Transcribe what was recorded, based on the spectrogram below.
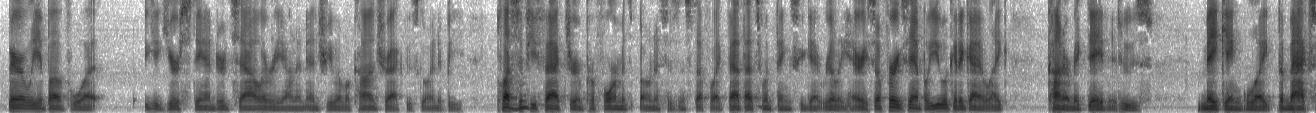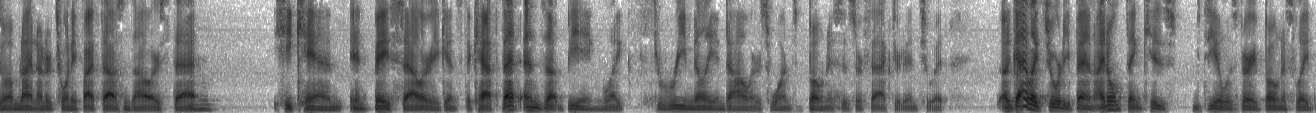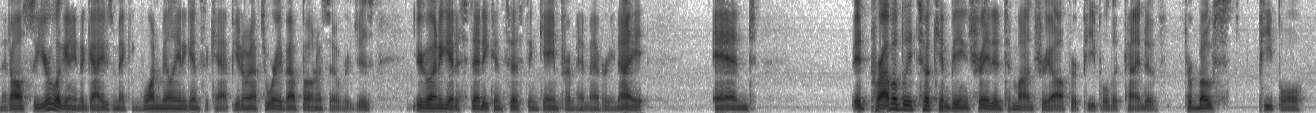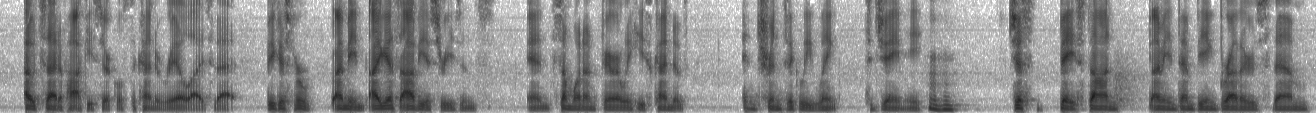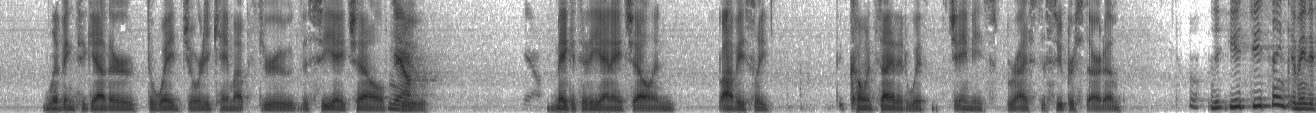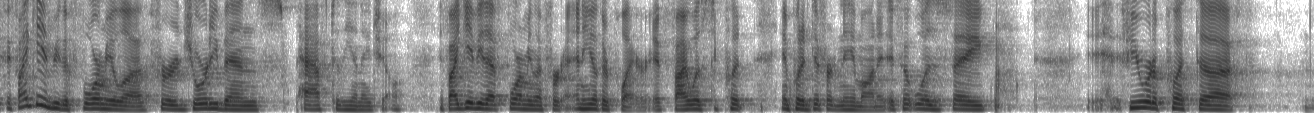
barely above what your standard salary on an entry level contract is going to be. Plus, mm-hmm. if you factor in performance bonuses and stuff like that, that's when things could get really hairy. So, for example, you look at a guy like Connor McDavid, who's making like the maximum nine hundred twenty five thousand dollars that mm-hmm. he can in base salary against the cap. That ends up being like three million dollars once bonuses are factored into it. A guy like Jordie Benn, I don't think his deal is very bonus laden at all. So you're looking at a guy who's making one million against the cap. You don't have to worry about bonus overages. You're going to get a steady, consistent game from him every night, and it probably took him being traded to Montreal for people to kind of, for most people, outside of hockey circles to kind of realize that. Because for, I mean, I guess obvious reasons and somewhat unfairly, he's kind of intrinsically linked to Jamie, mm-hmm. just based on, I mean, them being brothers, them living together, the way Jordie came up through the CHL to yeah. make it to the NHL, and obviously coincided with Jamie's rise to superstardom. Do you, do you think, I mean, if, if I gave you the formula for Jordie Benn's path to the NHL, if I gave you that formula for any other player, if I was to put and put a different name on it, if it was, say, if you were to put, uh,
